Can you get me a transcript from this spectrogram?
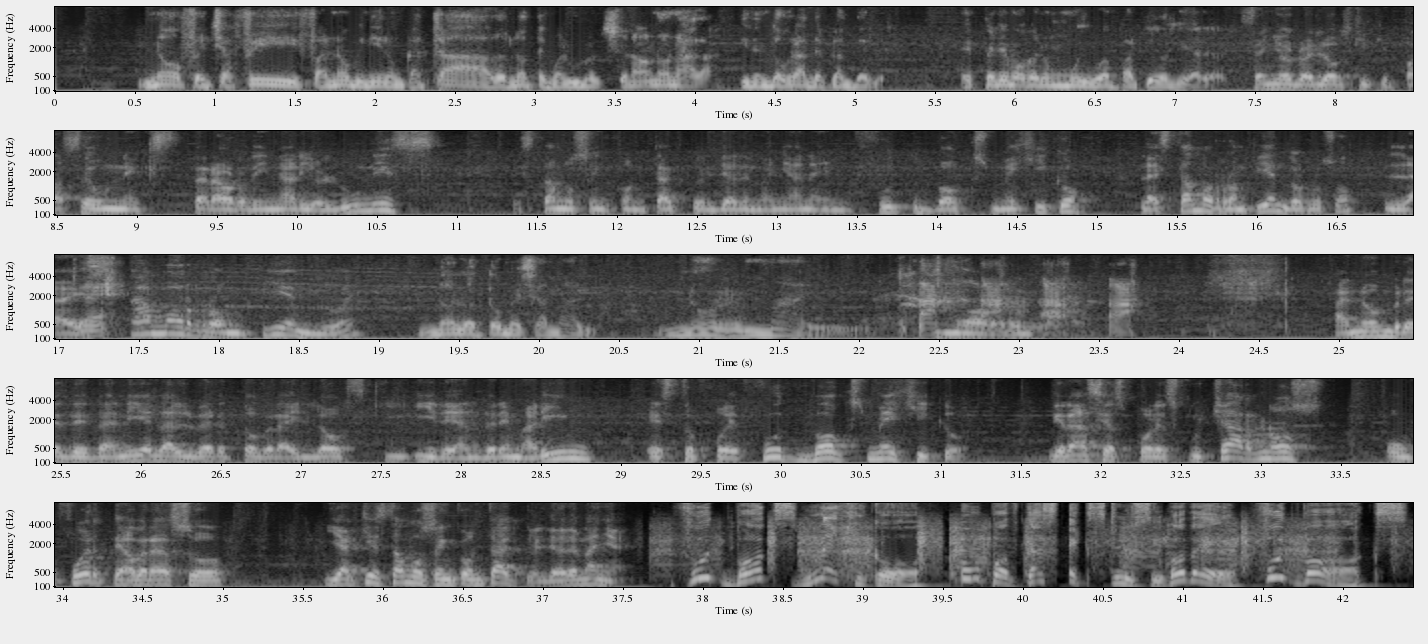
No fecha FIFA, no vinieron cachados, no tengo alguno lesionado, no nada. Tienen dos grandes planteles. Esperemos ver un muy buen partido el día de hoy. Señor Brailovsky, que pase un extraordinario lunes. Estamos en contacto el día de mañana en Footbox México. La estamos rompiendo, Ruso. La eh. estamos rompiendo, ¿eh? No lo tomes a mal normal. Normal. A nombre de Daniel Alberto Brailovsky y de André Marín, esto fue Footbox México. Gracias por escucharnos, un fuerte abrazo y aquí estamos en contacto el día de mañana. Footbox México, un podcast exclusivo de Footbox.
